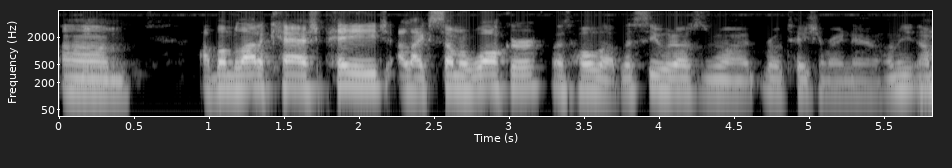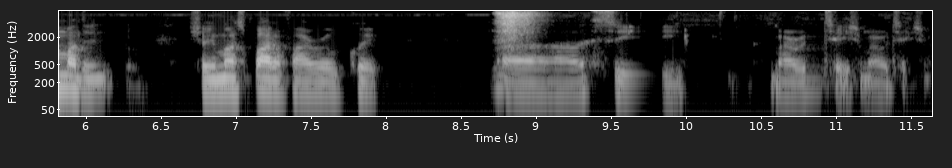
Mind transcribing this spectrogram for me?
Um, I bump a lot of Cash Page. I like Summer Walker. Let's hold up. Let's see what else is in my rotation right now. I mean, I'm about to show you my Spotify real quick. Uh, let's see my rotation. My rotation.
